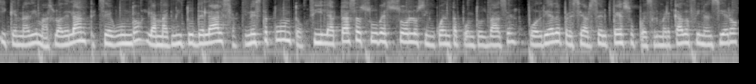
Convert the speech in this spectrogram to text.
y que nadie más lo adelante. Segundo, la magnitud del alza. En este punto, si la tasa sube solo 50 puntos base, podría depreciarse el peso, pues el mercado financiero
